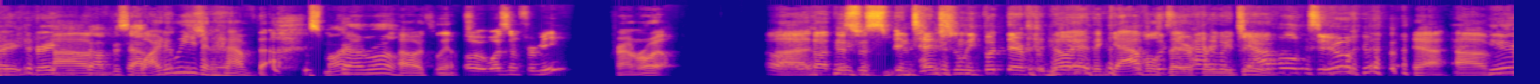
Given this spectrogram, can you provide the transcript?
Great, great Um, stuff is happening. why do we even year. have that? It's mine. Crown Royal. Oh, it's Liam. Oh, it wasn't for me? Crown Royal. Oh, I Uh, thought this was intentionally put there. For No, yeah, the gavel's Looks like there for you too. Gavel too. Yeah. Um, Here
